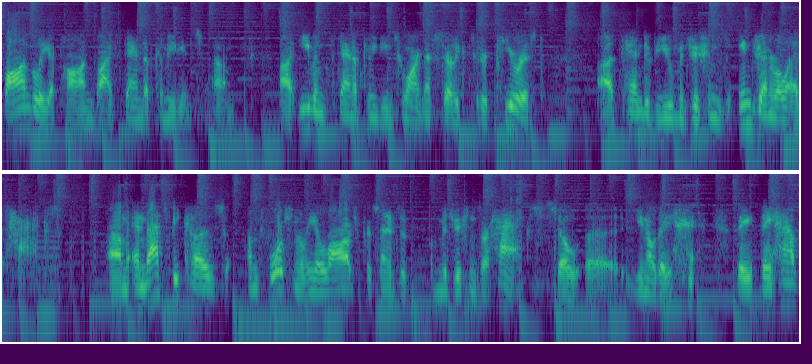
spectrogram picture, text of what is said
fondly upon by stand-up comedians. Um, uh, even stand-up comedians who aren't necessarily considered purists uh, tend to view magicians in general as hacks. Um, and that's because, unfortunately, a large percentage of, of magicians are hacks. So, uh, you know, they, they, they have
